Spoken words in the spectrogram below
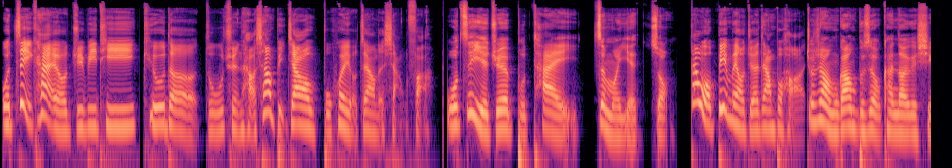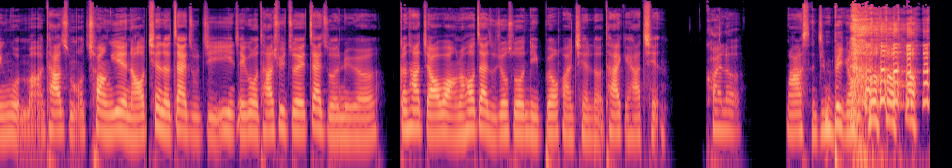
我自己看 LGBTQ 的族群，好像比较不会有这样的想法。我自己也觉得不太这么严重。但我并没有觉得这样不好啊。就像我们刚刚不是有看到一个新闻嘛，他什么创业，然后欠了债主几亿，结果他去追债主的女儿跟他交往，然后债主就说你不用还钱了，他还给他钱，快乐。妈，神经病哦，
